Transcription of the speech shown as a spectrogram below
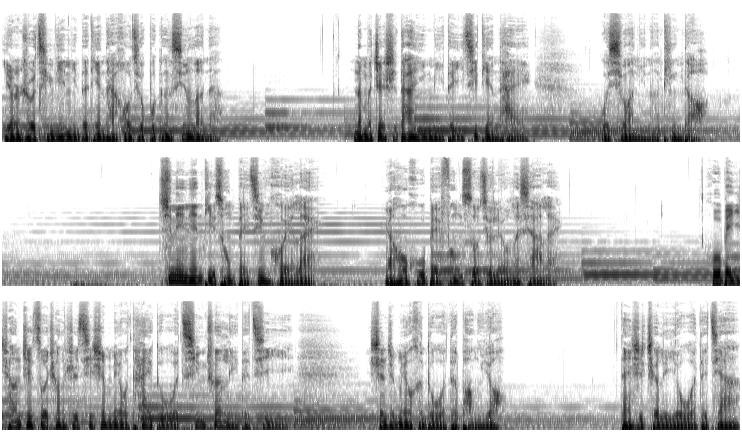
有人说晴天你的电台好久不更新了呢。那么这是答应你的一期电台，我希望你能听到。去年年底从北京回来，然后湖北封锁就留了下来。湖北宜昌这座城市其实没有太多我青春里的记忆。甚至没有很多我的朋友，但是这里有我的家，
